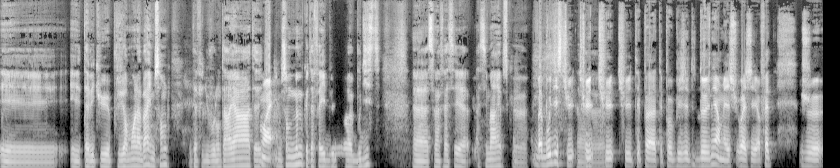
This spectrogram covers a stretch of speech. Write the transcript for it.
et et t'as vécu plusieurs mois là-bas, il me semble. Et t'as fait du volontariat. Ouais. Il me semble même que t'as failli devenir bouddhiste. Euh, ça m'a fait assez assez marrer parce que bah bouddhiste tu tu euh, tu tu t'es pas t'es pas obligé de devenir mais je, ouais j'ai en fait je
